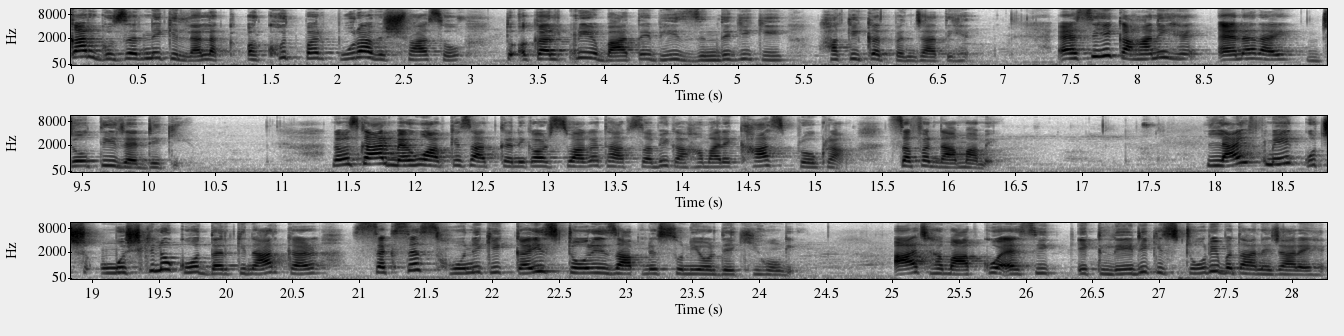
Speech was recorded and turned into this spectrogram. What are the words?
कर गुजरने की ललक और खुद पर पूरा विश्वास हो तो अकल्पनीय बातें भी ज़िंदगी की हकीकत बन जाती हैं। ऐसी ही कहानी है एनआरआई ज्योति रेड्डी की। नमस्कार, मैं हूँ आपके साथ कनिका और स्वागत है आप सभी का हमारे खास प्रोग्राम सफरनामा में। लाइफ में कुछ मुश्किलों को दरकिनार कर सक्सेस होने की कई स्टोरीज आपने सुनी और देखी होंगी। आज हम आपको ऐसी एक लेडी की स्टोरी बताने जा रहे हैं,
